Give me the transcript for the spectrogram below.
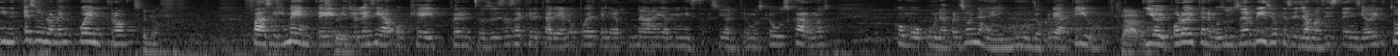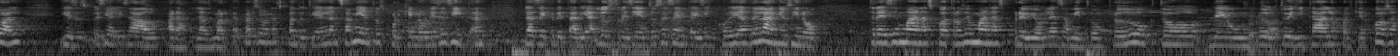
y eso no lo encuentro fácilmente. Y yo le decía, ok, pero entonces esa secretaria no puede tener nada de administración, tenemos que buscarnos como una persona del mundo creativo. Y hoy por hoy tenemos un servicio que se llama asistencia virtual y es especializado para las marcas personas cuando tienen lanzamientos porque no necesitan la secretaria los 365 días del año, sino tres semanas, cuatro semanas previo a un lanzamiento de un producto, de un producto digital o cualquier cosa.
